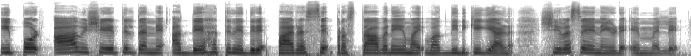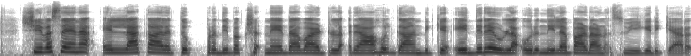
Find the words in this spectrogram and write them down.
ഇപ്പോൾ ആ വിഷയത്തിൽ തന്നെ അദ്ദേഹത്തിനെതിരെ പരസ്യ പ്രസ്താവനയുമായി വന്നിരിക്കുകയാണ് ശിവസേനയുടെ എം എൽ എ. ശിവസേന എല്ലാ കാലത്തും പ്രതിപക്ഷ നേതാവായിട്ടുള്ള രാഹുൽ ഗാന്ധിക്ക് എതിരെയുള്ള ഒരു നിലപാടാണ് സ്വീകരിക്കാറ്.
